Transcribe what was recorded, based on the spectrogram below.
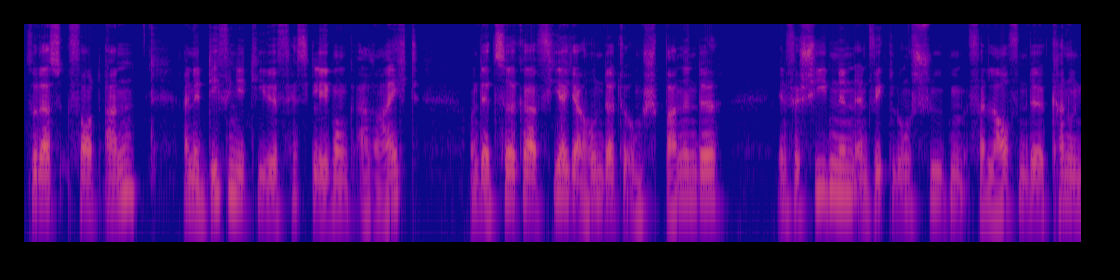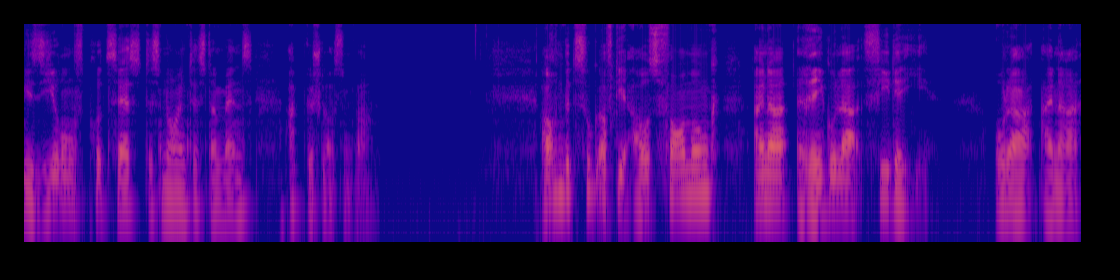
so dass fortan eine definitive Festlegung erreicht und der circa vier Jahrhunderte umspannende, in verschiedenen Entwicklungsschüben verlaufende Kanonisierungsprozess des Neuen Testaments abgeschlossen war. Auch in Bezug auf die Ausformung einer Regula Fidei oder einer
